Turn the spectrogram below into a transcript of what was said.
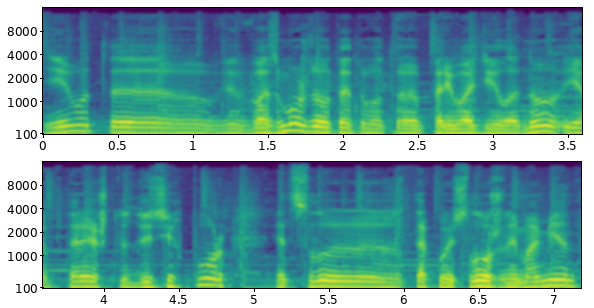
И вот, э, возможно, вот это вот э, приводило, но я повторяю, что до сих пор это сло- такой сложный момент,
